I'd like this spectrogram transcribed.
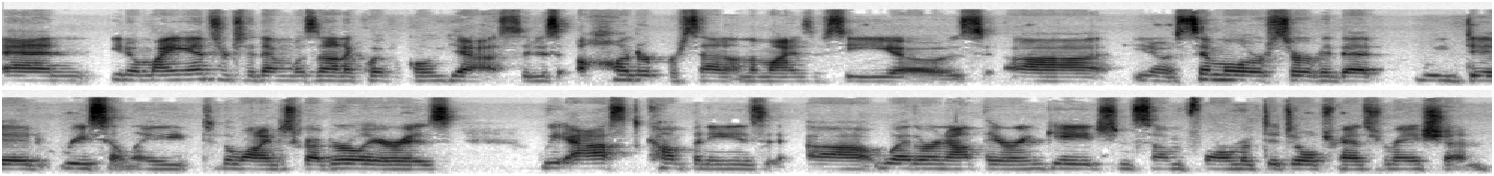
And you know my answer to them was unequivocal yes. It is 100% on the minds of ceos uh, you know a similar survey that we did recently to the one i described earlier is we asked companies uh, whether or not they are engaged in some form of digital transformation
